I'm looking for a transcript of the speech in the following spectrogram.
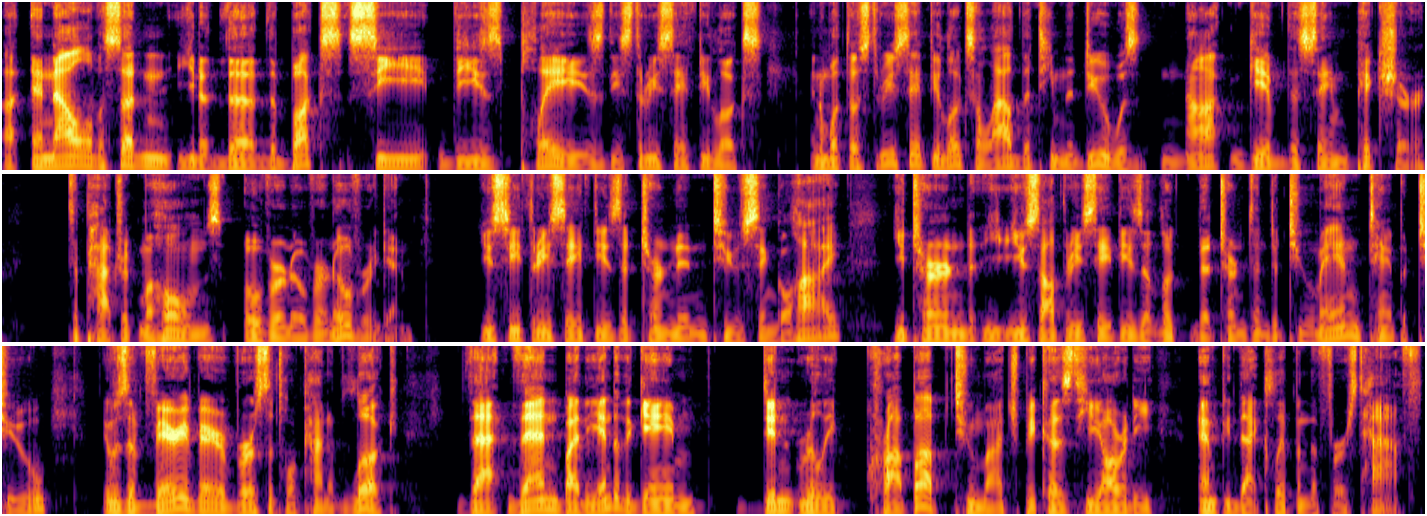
Uh, and now all of a sudden, you know, the the Bucs see these plays, these three safety looks, and what those three safety looks allowed the team to do was not give the same picture to Patrick Mahomes over and over and over again. You see three safeties that turned into single high. You turned you saw three safeties that looked that turned into two man, Tampa two. It was a very, very versatile kind of look that then by the end of the game didn't really crop up too much because he already emptied that clip in the first half.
